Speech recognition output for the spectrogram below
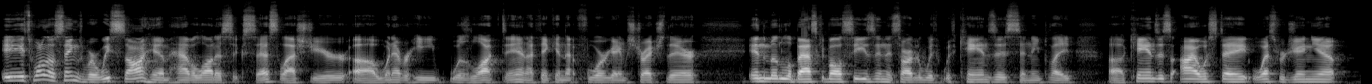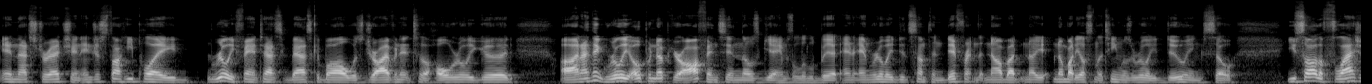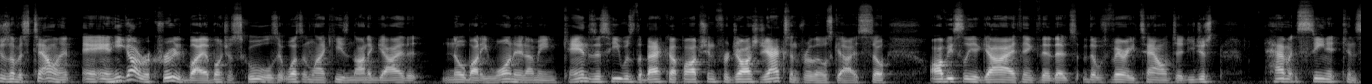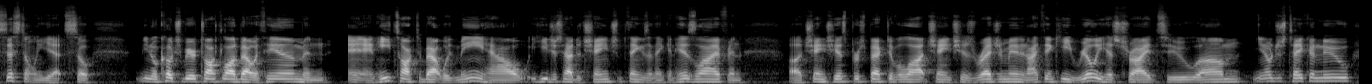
it's one of those things where we saw him have a lot of success last year uh, whenever he was locked in. I think in that four game stretch there in the middle of basketball season, it started with, with Kansas, and he played uh, Kansas, Iowa State, West Virginia in that stretch, and, and just thought he played really fantastic basketball, was driving it to the hole really good. Uh, and I think really opened up your offense in those games a little bit and, and really did something different that nobody, nobody else on the team was really doing. So you saw the flashes of his talent, and he got recruited by a bunch of schools. It wasn't like he's not a guy that nobody wanted. I mean, Kansas, he was the backup option for Josh Jackson for those guys. So obviously, a guy I think that that's that was very talented. You just haven't seen it consistently yet. So you know, Coach Beard talked a lot about with him, and and he talked about with me how he just had to change some things, I think, in his life and uh, change his perspective a lot, change his regimen, and I think he really has tried to, um, you know, just take a new.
